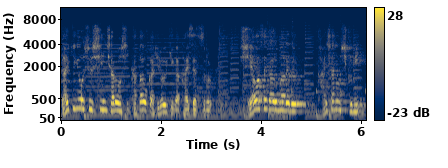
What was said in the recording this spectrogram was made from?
大企業出身社労士片岡博之が解説する幸せが生まれる会社の仕組み。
